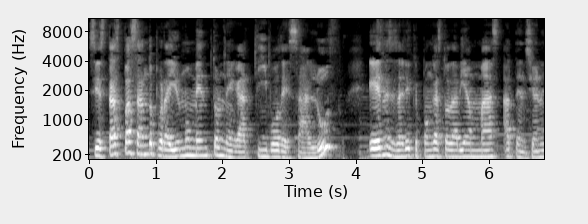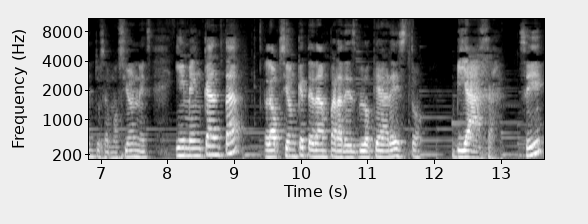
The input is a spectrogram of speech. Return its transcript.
Si estás pasando por ahí un momento negativo de salud, es necesario que pongas todavía más atención en tus emociones. Y me encanta la opción que te dan para desbloquear esto. Viaja, ¿sí?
